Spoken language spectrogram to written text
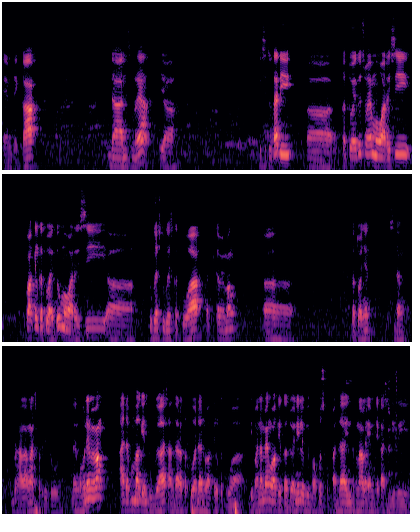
MTK dan sebenarnya ya di situ tadi uh, ketua itu sebenarnya mewarisi wakil ketua itu mewarisi uh, tugas-tugas ketua ketika memang uh, ketuanya sedang berhalangan seperti itu. Dan kemudian memang ada pembagian tugas antara ketua dan wakil ketua di mana memang wakil ketua ini lebih fokus kepada internal MTK sendiri.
